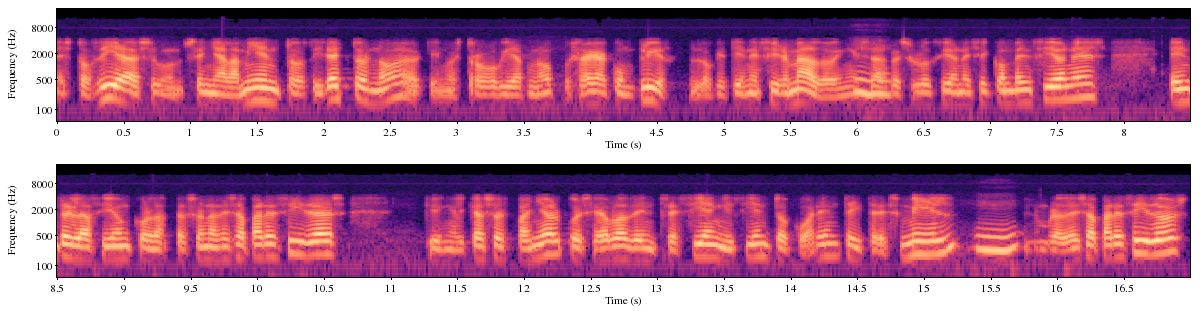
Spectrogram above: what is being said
estos días un señalamientos directos, ¿no? Que nuestro gobierno pues haga cumplir lo que tiene firmado en esas resoluciones y convenciones en relación con las personas desaparecidas, que en el caso español pues se habla de entre 100 y 143 mil el número de desaparecidos,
